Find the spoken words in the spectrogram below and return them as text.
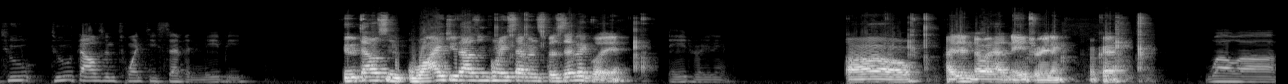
two 2027 maybe. 2000 why 2027 specifically? Age rating. Oh i didn't know it had an age rating. Okay. Well uh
